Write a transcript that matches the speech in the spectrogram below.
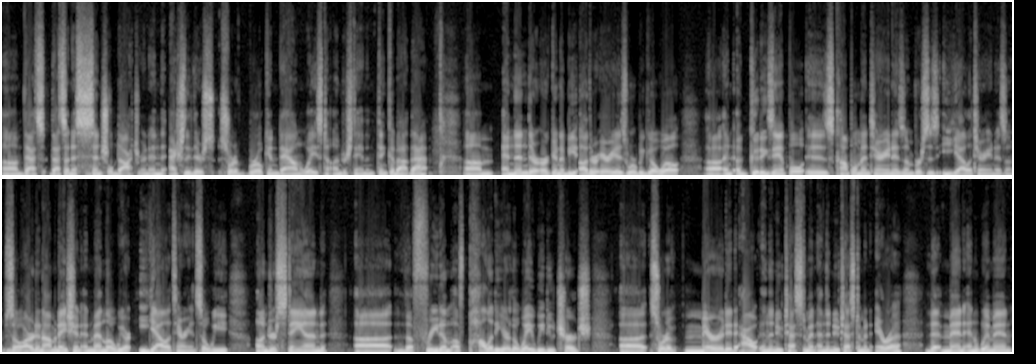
Um, that's that's an essential doctrine, and actually, there's sort of broken down ways to understand and think about that. Um, and then there are going to be other areas where we go, well, uh, and a good example is complementarianism versus egalitarianism. So our denomination and Menlo, we are egalitarian. So we understand uh, the freedom of polity or the way we do church uh, sort of merited out in the New Testament and the New Testament era that men and women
